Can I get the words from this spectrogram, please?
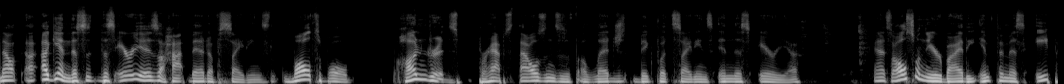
Now, again, this is this area is a hotbed of sightings. Multiple hundreds, perhaps thousands of alleged Bigfoot sightings in this area. And it's also nearby the infamous Ape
